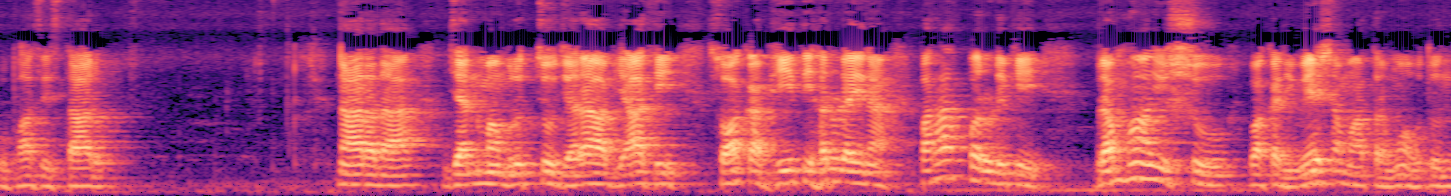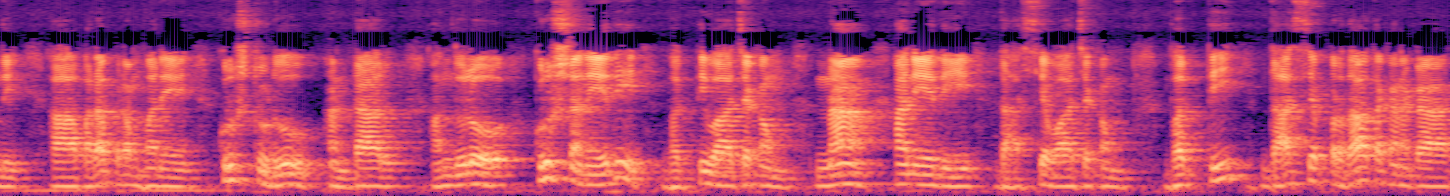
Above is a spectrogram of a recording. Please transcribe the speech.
ఉపాసిస్తారు. నారద జన్మ మృత్యు జరా వ్యాధి శోక భీతిహరుడైన పరాత్పరుడికి బ్రహ్మాయుష్షు ఒక నివేశ మాత్రము అవుతుంది. ఆ పరబ్రహ్మనే కృష్ణుడు అంటారు. అందులో కృష్ అనేది భక్తివాచకం నా అనేది దాస్యవాచకం. భక్తి దాస్య ప్రదాత కనుక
